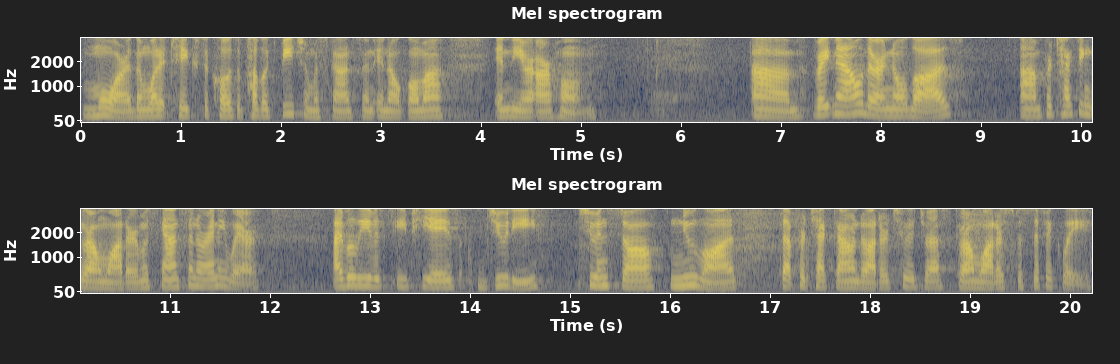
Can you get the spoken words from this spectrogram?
more than what it takes to close a public beach in Wisconsin in Algoma and near our home. Um, right now, there are no laws um, protecting groundwater in Wisconsin or anywhere. I believe it's EPA's duty to install new laws that protect groundwater to address groundwater specifically.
